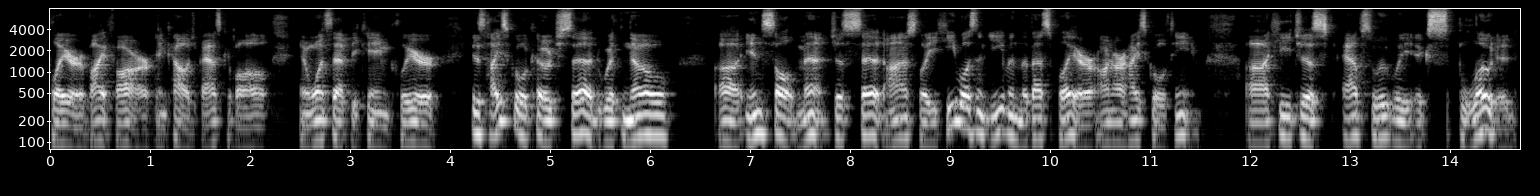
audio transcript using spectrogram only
player by far in college basketball. And once that became clear, his high school coach said, with no uh, insult meant, just said honestly, he wasn't even the best player on our high school team. Uh, he just absolutely exploded.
